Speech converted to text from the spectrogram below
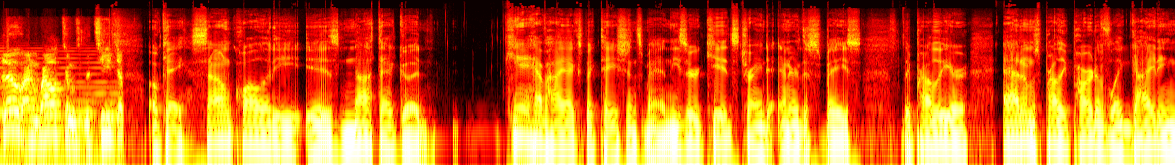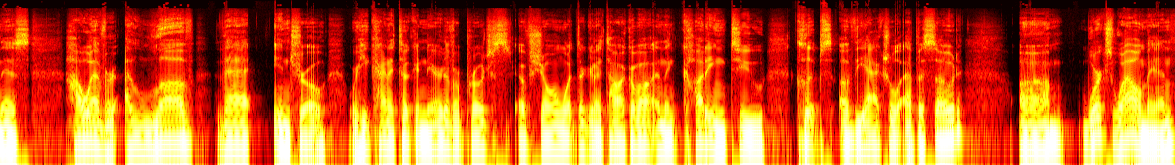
Hello and welcome to the TW. Okay, sound quality is not that good. Can't have high expectations, man. These are kids trying to enter the space. They probably are. Adam's probably part of like guiding this. However, I love that intro where he kind of took a narrative approach of showing what they're going to talk about and then cutting to clips of the actual episode. Um, works well, man.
